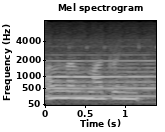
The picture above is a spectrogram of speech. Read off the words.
I remember my dreams.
